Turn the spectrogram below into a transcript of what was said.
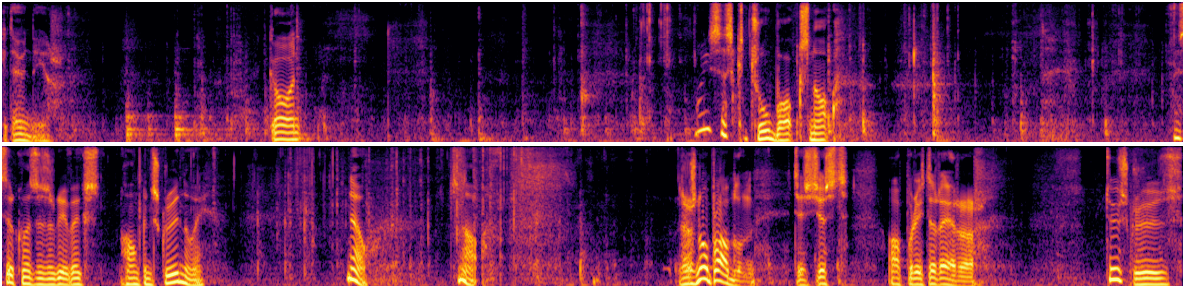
Get down there. Go on. Why is this control box not? Is because there's a great big honking screw in the way? No, it's not. There's no problem. It is just operator error. Two screws.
